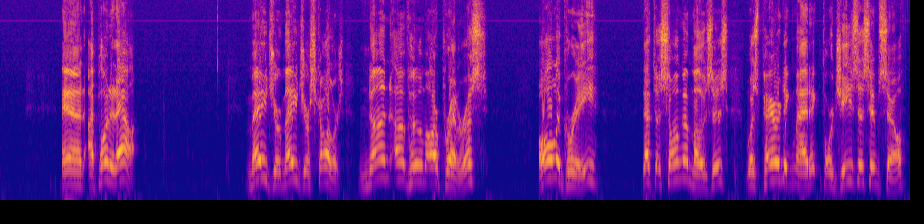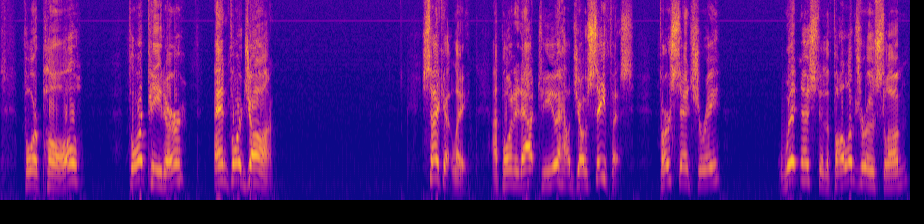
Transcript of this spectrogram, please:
And I pointed out major, major scholars, none of whom are preterists, all agree that the Song of Moses was paradigmatic for Jesus himself, for Paul, for Peter, and for John. Secondly, I pointed out to you how Josephus, first century witness to the fall of Jerusalem,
